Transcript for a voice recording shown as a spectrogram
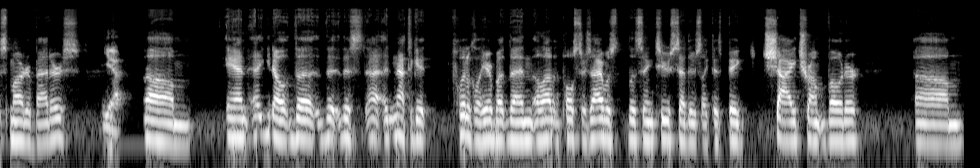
smarter betters. yeah um, and uh, you know the, the this uh, not to get political here, but then a lot of the pollsters I was listening to said there's like this big shy Trump voter. Um,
